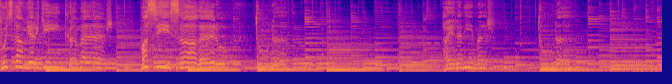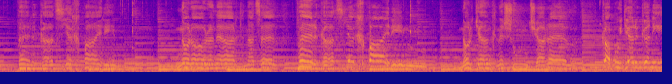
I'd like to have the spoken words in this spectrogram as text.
ցույց տամ երկինքը մեր մասի սալերու մեր տունը վեր կաց եղբայրին նոր օրն է արթնացել վեր կաց եղբայրին նոր կյանքն է շունչ արել կապույտ երկնի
